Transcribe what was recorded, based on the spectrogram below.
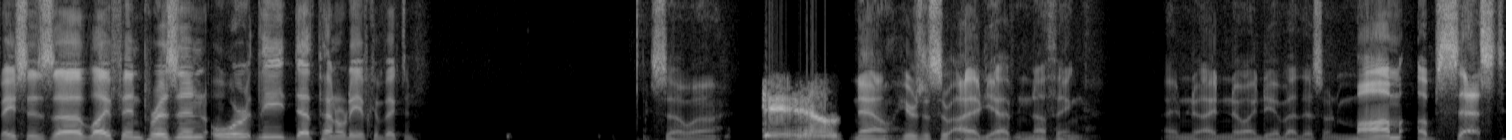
Faces uh, life in prison or the death penalty if convicted. So uh, Damn. now here's a sur- I yeah I have nothing. I have no, I had no idea about this one. Mom obsessed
